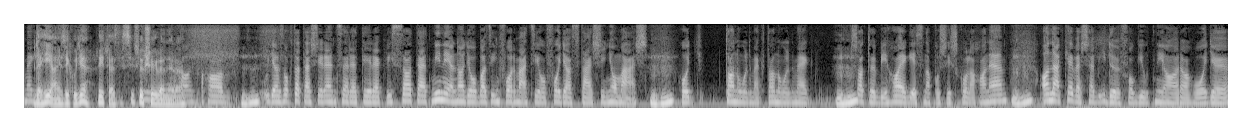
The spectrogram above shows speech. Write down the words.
meg... De hiányzik, ugye? Létezik, szükség lenne rá. Ha, ha uh-huh. ugye az oktatási rendszerre térek vissza, tehát minél nagyobb az információfogyasztási nyomás, uh-huh. hogy tanuld meg, tanuld meg, uh-huh. stb., ha egész napos iskola, ha nem, uh-huh. annál kevesebb idő fog jutni arra, hogy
